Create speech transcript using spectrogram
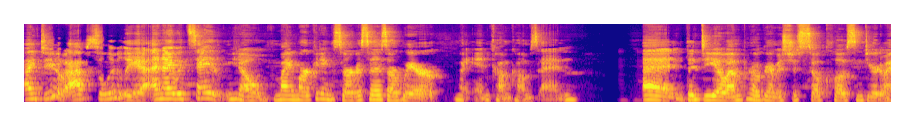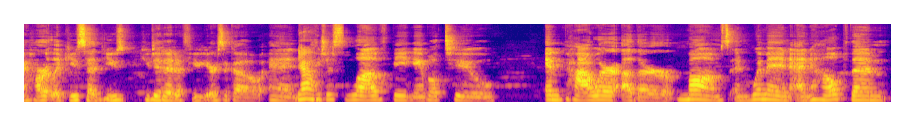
I do absolutely, and I would say, you know, my marketing services are where my income comes in. and the DOM program is just so close and dear to my heart. Like you said, you you did it a few years ago, and Yeah. I just love being able to empower other moms and women and help them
